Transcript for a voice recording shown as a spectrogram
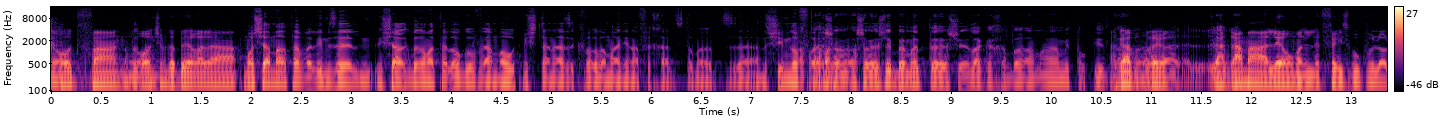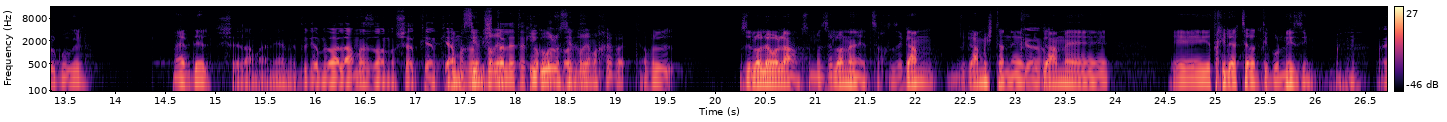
מאוד fun, מאוד שמדבר על ה... כמו שאמרת, אבל אם זה נשאר רק ברמת הלוגו והמהות משתנה, זה כבר לא מעניין אף אחד. זאת אומרת, זה, אנשים לא פראיירים. עכשיו, עכשיו, יש לי באמת אה, שאלה ככה ברמה המיתוגית. אגב, למה- רגע, כן. למה העליהום על פייסבוק ולא על גוגל? מה ההבדל? שאלה מעניינת, וגם לא על אמזון, או שעל כן, כי אמזון עושים דברים- משתלטת כי לא גוגל פחות. עושים דברים אחרת, אבל זה לא לעולם, זאת אומרת, זה לא לנצח, זה גם, זה גם משתנה כן. וגם אה, אה, יתחיל לייצר אנטיגוניזם. אה,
